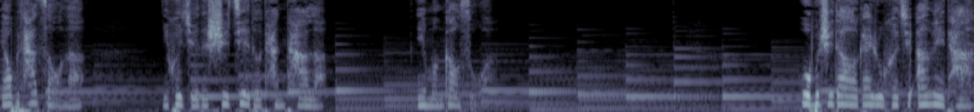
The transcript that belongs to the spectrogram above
要不他走了，你会觉得世界都坍塌了。柠檬告诉我，我不知道该如何去安慰他。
